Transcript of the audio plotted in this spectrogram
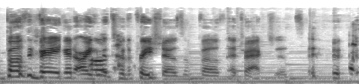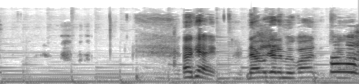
Both very good arguments for the pre-shows of both attractions. okay, now we're gonna move on to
